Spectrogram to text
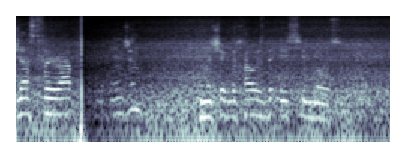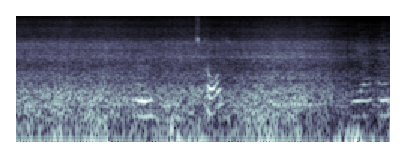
just fire up the engine. And check the how is the AC blows. Hmm. It's cold. Yeah, and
